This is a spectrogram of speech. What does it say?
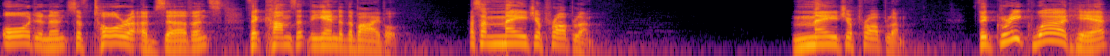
ordinance of Torah observance that comes at the end of the Bible. That's a major problem. Major problem. The Greek word here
